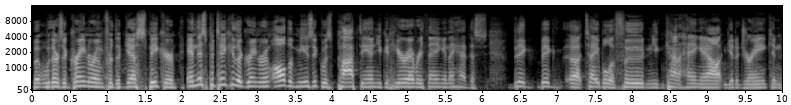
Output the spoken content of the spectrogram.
but there's a green room for the guest speaker. In this particular green room, all the music was popped in. You could hear everything, and they had this big big uh, table of food, and you can kind of hang out and get a drink and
